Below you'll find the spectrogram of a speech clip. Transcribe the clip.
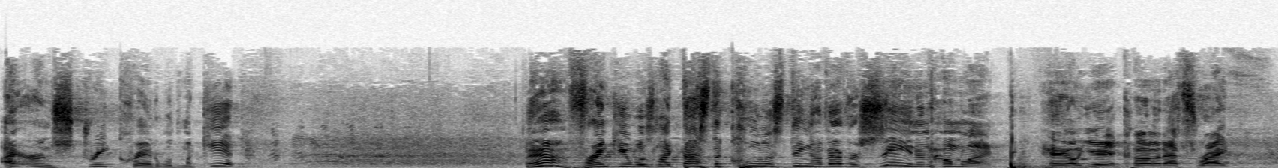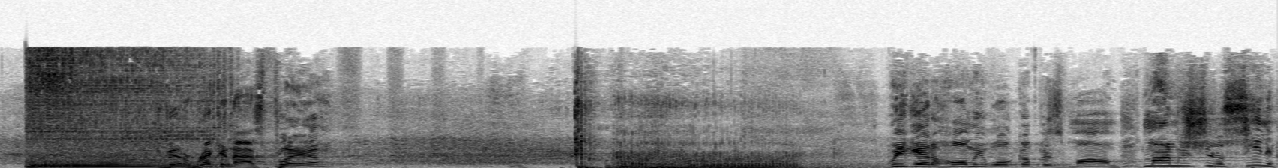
I earned street cred with my kid. Yeah, Frankie was like, that's the coolest thing I've ever seen. And I'm like, hell yeah, cuz, that's right. You better recognize, player. We get home, he woke up his mom. Mom, you should have seen it.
